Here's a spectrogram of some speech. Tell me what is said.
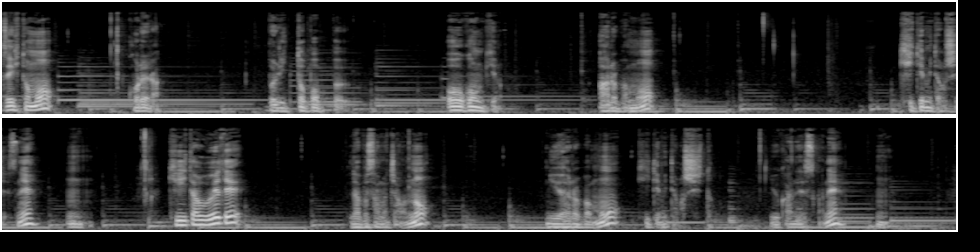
ぜひともこれらブリッドポップ黄金期のアルバムを聴いてみてほしいですね。うん。聞いた上でラブサマちゃんのニューアルバムを聴いてみてほしいという感じですかね。うん。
